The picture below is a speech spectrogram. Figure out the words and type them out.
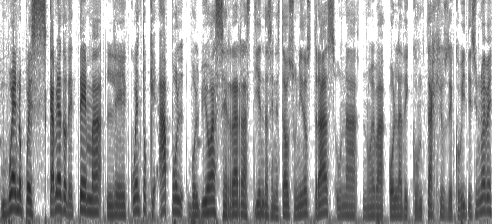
Bueno, pues cambiando de tema, le cuento que Apple volvió a cerrar las tiendas en Estados Unidos tras una nueva ola de contagios de COVID-19.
